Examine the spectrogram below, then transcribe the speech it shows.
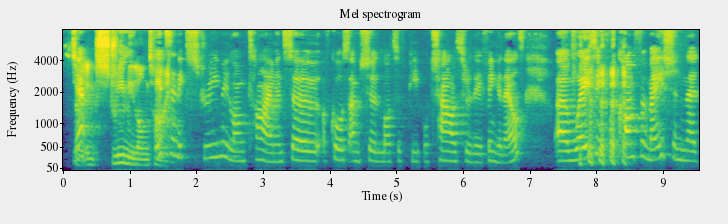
So Yeah. an extremely long time. It's an extremely long time, and so of course I'm sure lots of people chow through their fingernails, um, waiting for confirmation that,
